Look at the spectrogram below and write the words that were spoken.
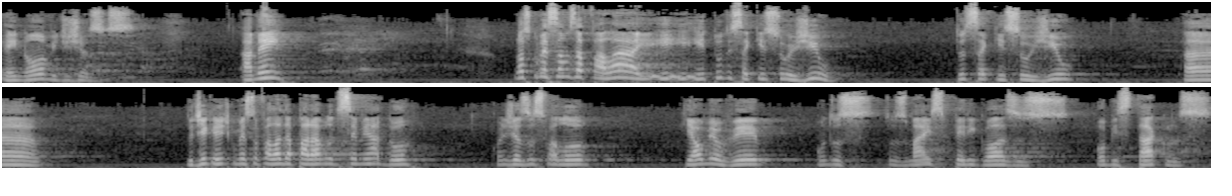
Em nome de Jesus. Amém? Nós começamos a falar e, e, e, tudo isso aqui surgiu, tudo isso aqui surgiu ah, do dia que a gente começou a falar da parábola do semeador, quando Jesus falou que, ao meu ver, um dos, dos mais perigosos obstáculos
